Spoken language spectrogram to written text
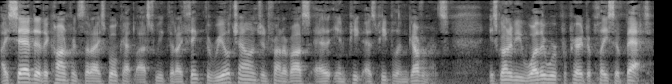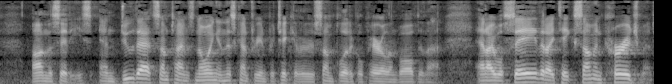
I said at a conference that I spoke at last week that I think the real challenge in front of us as, in, as people in governments is going to be whether we're prepared to place a bet on the cities and do that sometimes knowing in this country in particular there's some political peril involved in that. And I will say that I take some encouragement,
